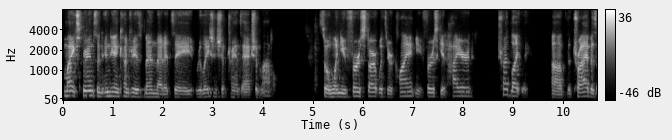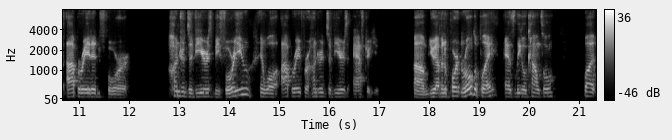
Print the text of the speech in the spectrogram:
My experience in Indian country has been that it's a relationship transaction model. So when you first start with your client, you first get hired, tread lightly. Uh, the tribe has operated for hundreds of years before you and will operate for hundreds of years after you. Um, you have an important role to play as legal counsel, but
